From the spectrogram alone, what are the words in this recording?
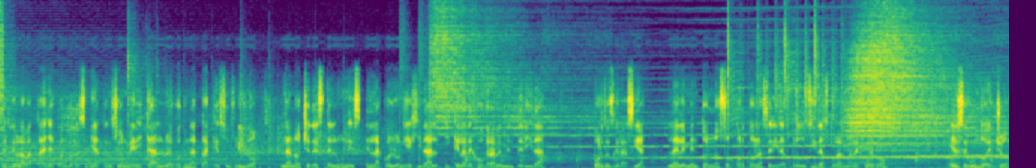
perdió la batalla cuando recibía atención médica luego de un ataque sufrido la noche de este lunes en la colonia Giral y que la dejó gravemente herida. Por desgracia, la elemento no soportó las heridas producidas por arma de fuego. El segundo hecho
